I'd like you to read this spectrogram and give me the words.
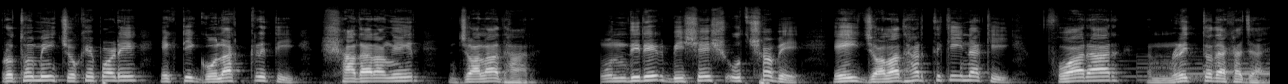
প্রথমেই চোখে পড়ে একটি গোলাকৃতি, সাদা রঙের জলাধার। মন্দিরের বিশেষ উৎসবে এই জলাধার থেকেই নাকি ফোয়ারার নৃত্য দেখা যায়।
